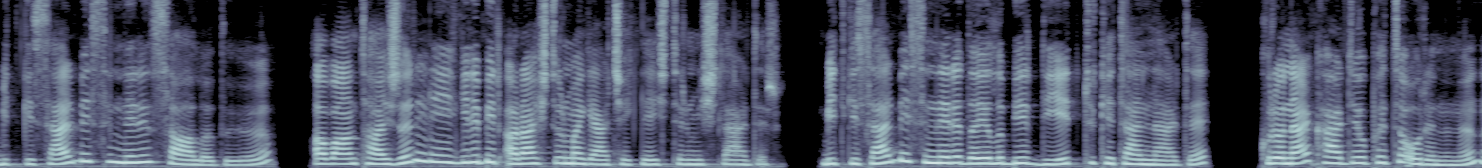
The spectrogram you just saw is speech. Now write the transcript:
bitkisel besinlerin sağladığı avantajlar ile ilgili bir araştırma gerçekleştirmişlerdir. Bitkisel besinlere dayalı bir diyet tüketenlerde kroner kardiyopati oranının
